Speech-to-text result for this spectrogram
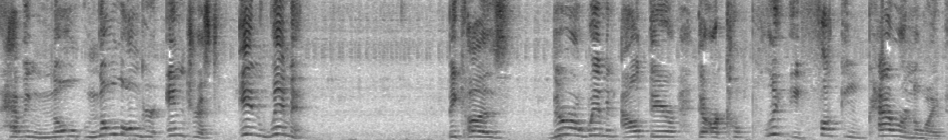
having no no longer interest in women. Because there are women out there that are completely fucking paranoid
